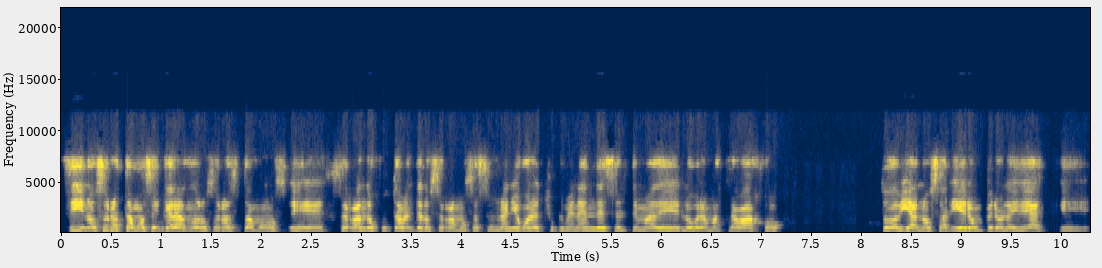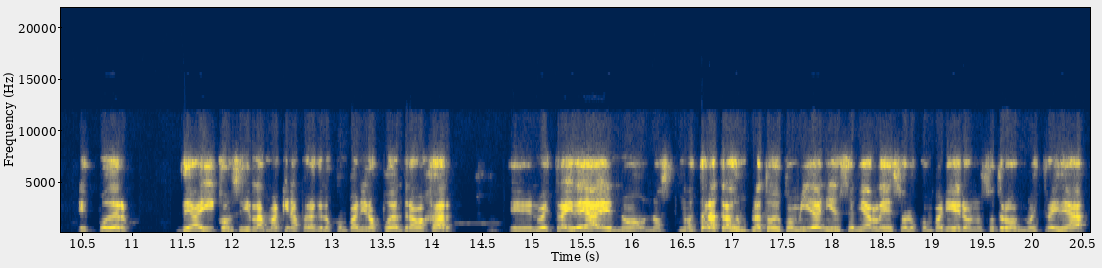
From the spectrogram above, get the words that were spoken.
Sí, nosotros estamos encarando, nosotros estamos eh, cerrando, justamente lo cerramos hace un año con el Chucky Menéndez, el tema de Logra Más Trabajo. Todavía no salieron, pero la idea es, eh, es poder de ahí conseguir las máquinas para que los compañeros puedan trabajar. Eh, nuestra idea es no, no, estar atrás de un plato de comida ni enseñarle eso a los compañeros. Nosotros, nuestra idea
